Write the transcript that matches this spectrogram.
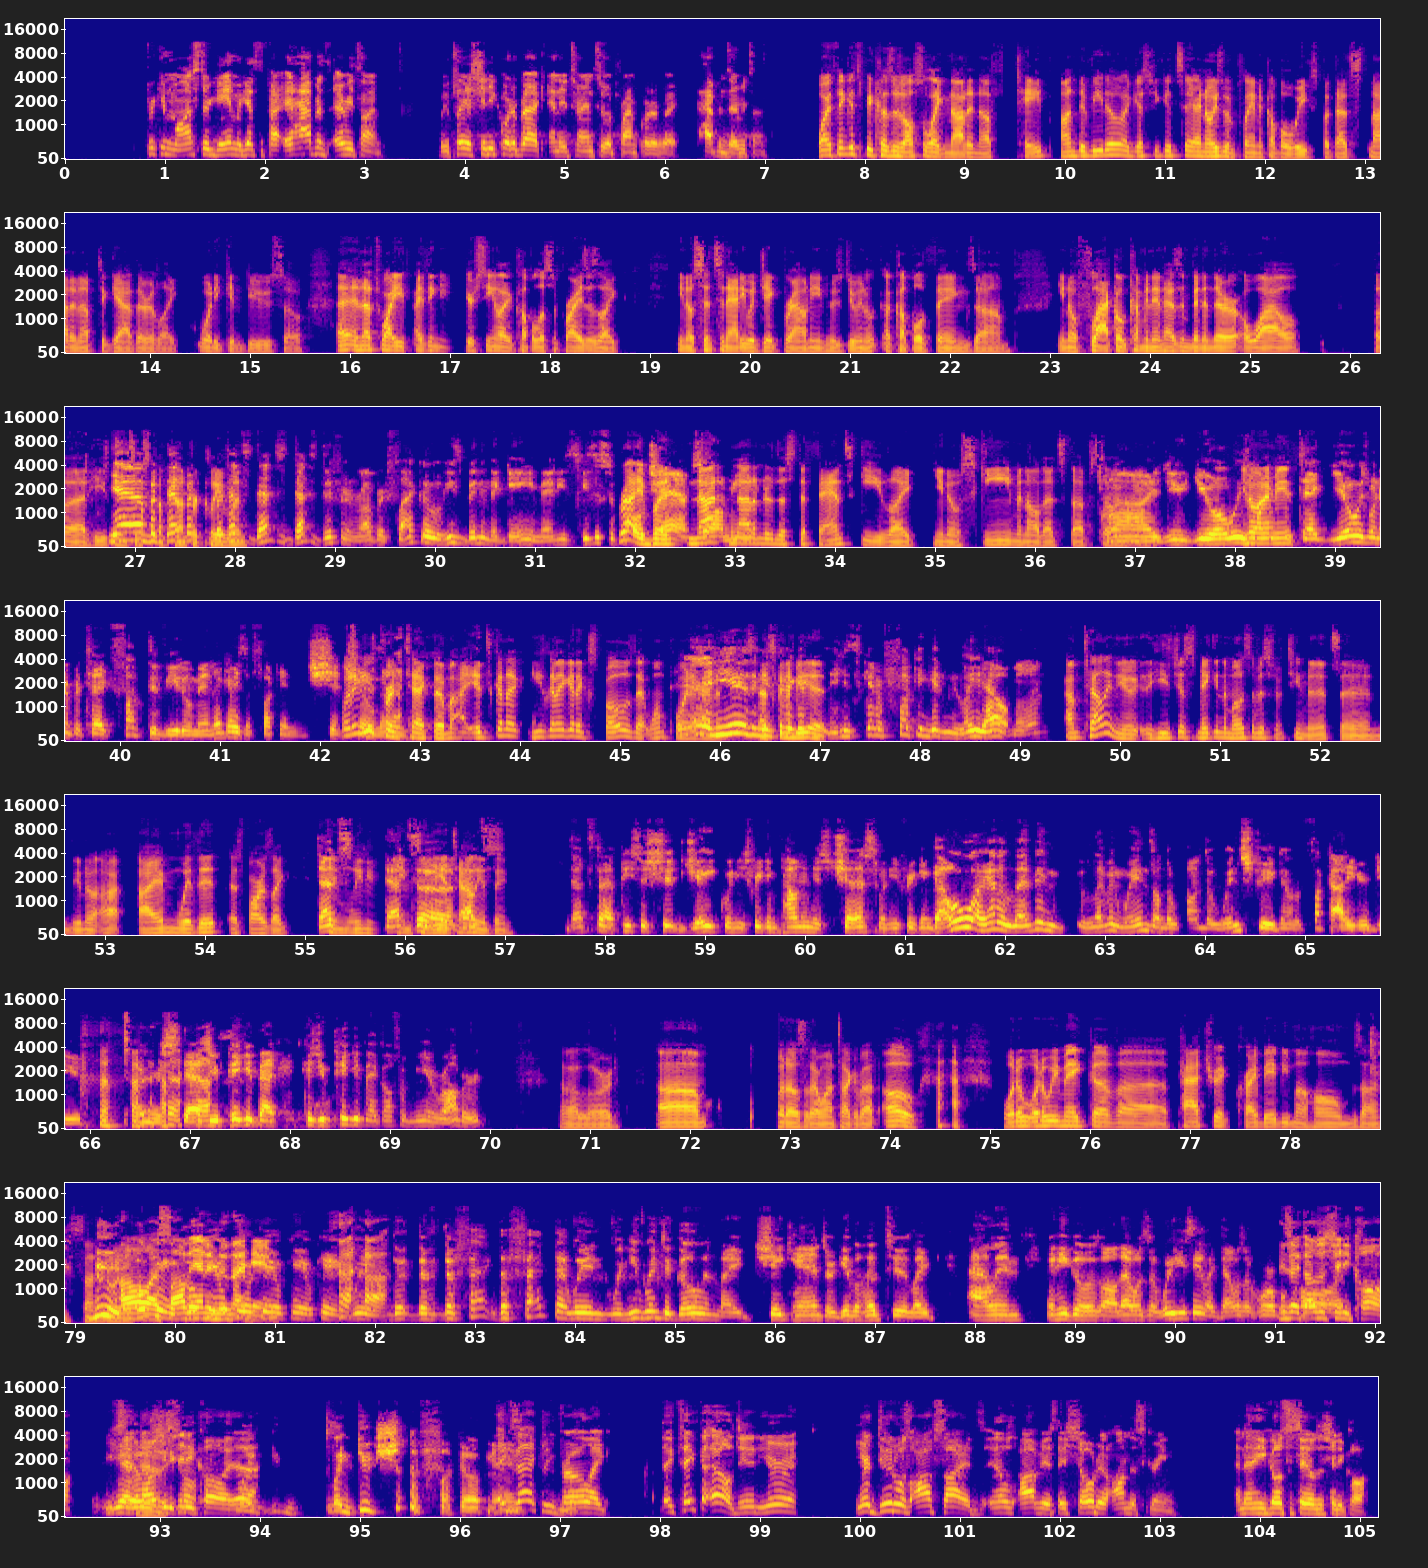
freaking monster game against the Pack. It happens every time. We play a shitty quarterback, and they turn into a prime quarterback. happens every time. Well, I think it's because there's also like not enough tape on DeVito, I guess you could say. I know he's been playing a couple of weeks, but that's not enough to gather like what he can do. So, and that's why I think you're seeing like a couple of surprises, like, you know, Cincinnati with Jake Browning, who's doing a couple of things. Um, you know, Flacco coming in hasn't been in there a while, but he's Yeah, but that, but, for but that's that's that's different. Robert Flacco, he's been in the game, man. He's he's a Super Right, Bowl but champ. not so, I mean, not under the Stefanski like you know scheme and all that stuff. So uh, I mean, you you always You know what want I to mean? protect. You always want to protect. Fuck DeVito, man. That guy's a fucking shit what do you protect? I, it's gonna he's gonna get exposed at one point. Yeah, he is, and he's gonna, gonna be get. He's gonna fucking get laid out, man. I'm telling you, he's just making the most of his 15 minutes, and you know, I I'm with it as far as like That's leaning that's, to the uh, Italian that's- thing. that's that piece of shit Jake when he's freaking pounding his chest when he freaking got. Oh, I got 11, 11 wins on the on the win streak. I'm like, fuck out of here, dude. On your stats, you piggyback because you piggyback off of me and Robert. oh Lord. Um, what else did I want to talk about? Oh, what do what do we make of uh Patrick Crybaby Mahomes on Sunday? Dude, Oh, I okay, saw the okay, ending okay, of that okay, game. Okay, okay, Wait, the, the the fact the fact that when when he went to go and like shake hands or give a hug to like Allen, and he goes, "Oh, that was a what do you say? Like that was a horrible." He's like, that was a call." shitty call. He Yeah, said that that was was a a shitty call. Yeah, Like, like, dude, shut the fuck up, man. exactly, bro. Like, like take the L, dude. Your your dude was offsides, and it was obvious. They showed it on the screen, and then he goes to say it was a shitty call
